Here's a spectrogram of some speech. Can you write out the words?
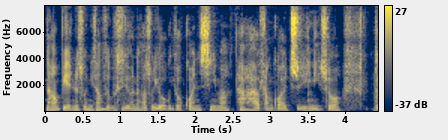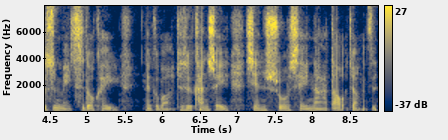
然后别人就说，你上次不是有那？他说有有关系吗？他还反过来质疑你说，不是每次都可以那个吗？就是看谁先说谁拿到这样子，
